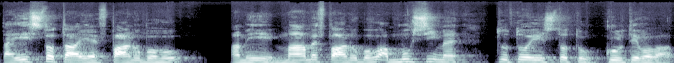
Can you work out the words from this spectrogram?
ta jistota je v Pánu Bohu a my ji máme v Pánu Bohu a musíme tuto jistotu kultivovat.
